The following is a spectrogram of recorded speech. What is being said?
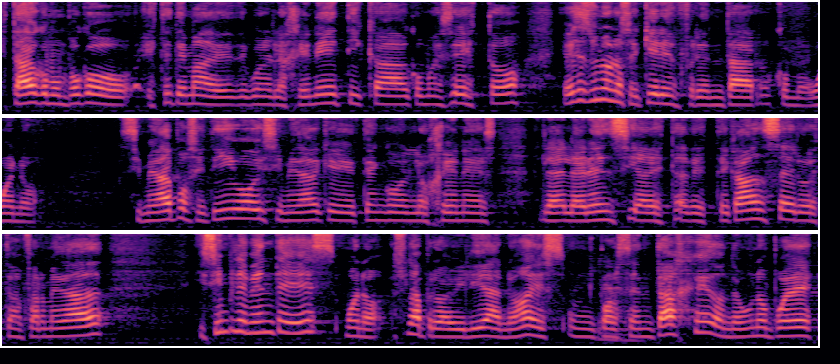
estaba como un poco este tema de, de, bueno, la genética, cómo es esto. A veces uno no se quiere enfrentar como, bueno, si me da positivo y si me da que tengo en los genes la, herencia de, esta, de este cáncer o de esta enfermedad. Y simplemente es, bueno, es una probabilidad, ¿no? Es un porcentaje donde uno puede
